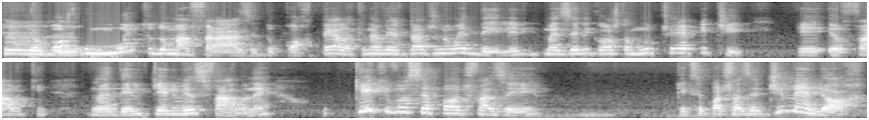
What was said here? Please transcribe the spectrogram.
Uhum. Eu gosto muito de uma frase do Cortella, que na verdade não é dele, ele, mas ele gosta muito de repetir. Eu falo que não é dele, porque ele mesmo fala, né? O que, que você pode fazer? O que, que você pode fazer de melhor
